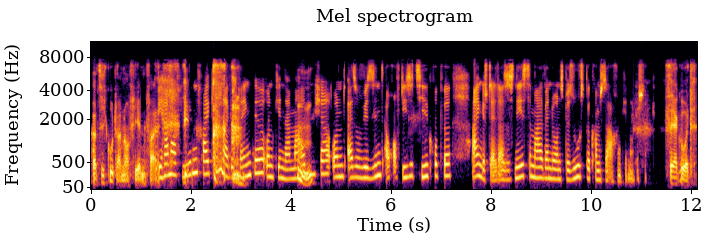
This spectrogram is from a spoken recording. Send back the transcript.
hört sich gut an auf jeden Fall. Wir haben auf jeden Fall Kindergeschenke und Kindermalbücher mhm. und also wir sind auch auf diese Zielgruppe eingestellt. Also das nächste Mal, wenn du uns besuchst, bekommst du auch ein Kindergeschenk. Sehr gut.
